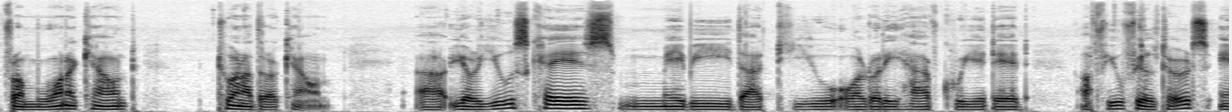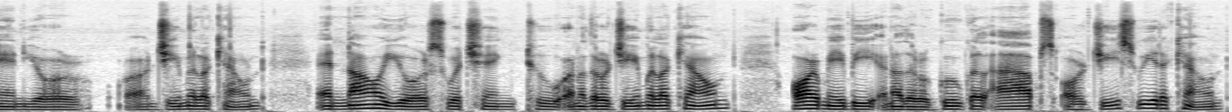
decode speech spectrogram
from one account to another account. Uh, your use case may be that you already have created a few filters in your uh, Gmail account and now you're switching to another Gmail account or maybe another Google Apps or G Suite account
